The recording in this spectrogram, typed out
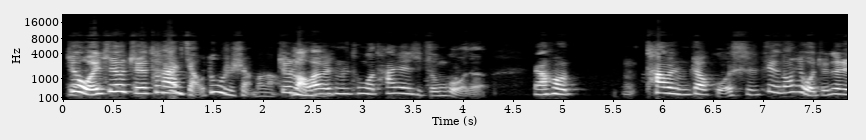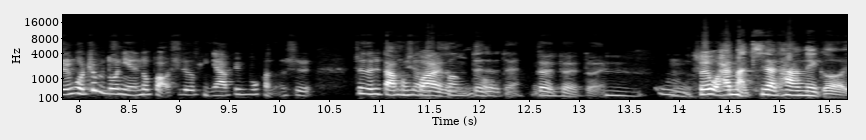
就我一直都觉得他看角度是什么了。就是老外嗯。为什么是通过他认识中国的，然后嗯他为什么叫国师？这个东西我觉得人国这么多年都保持这个评价，并不可能是真的是大风刮来的风对对对。对对对，嗯。嗯，所以我还蛮期待他的那个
